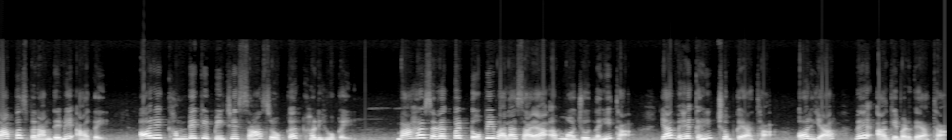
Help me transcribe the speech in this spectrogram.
वापस बरामदे में आ गई और एक खम्बे के पीछे सांस रोककर खड़ी हो गई। बाहर सड़क पर टोपी वाला साया अब मौजूद नहीं था, या वह कहीं छुप गया था और या वह आगे बढ़ गया था।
